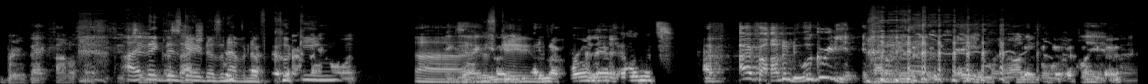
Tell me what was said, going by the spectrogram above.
bring back Final Fantasy 15. I think this game doesn't have enough cooking. Uh, Exactly. This Like, game. Enough romance elements I, I found a new ingredient. If I don't get that in the game, I don't even want to play it, man.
